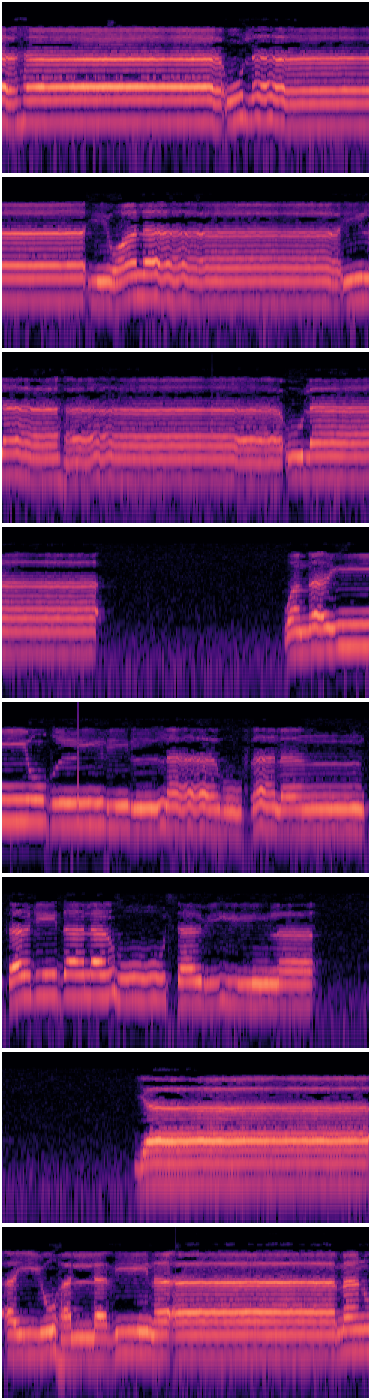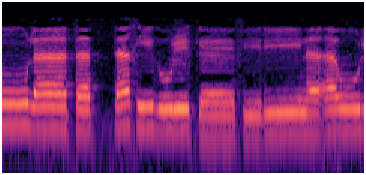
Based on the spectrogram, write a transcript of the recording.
ومن يضلل الله فلن تجد له سبيلا يا أيها الذين آمنوا لا تتخذوا الكافرين أولياء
